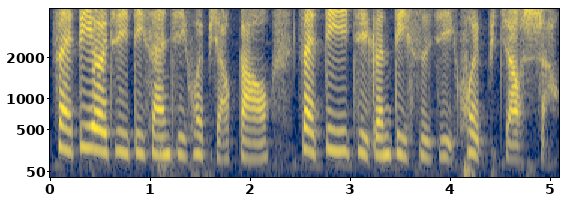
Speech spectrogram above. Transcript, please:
在第二季、第三季会比较高，在第一季跟第四季会比较少。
